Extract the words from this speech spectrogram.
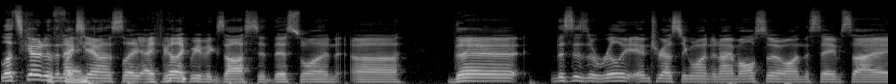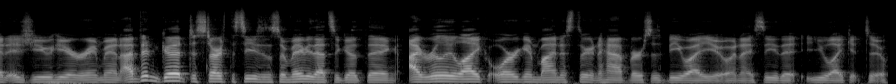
let's go to the next game on the slate. I feel like we've exhausted this one. Uh, the this is a really interesting one, and I'm also on the same side as you here, Rain Man. I've been good to start the season, so maybe that's a good thing. I really like Oregon minus three and a half versus BYU, and I see that you like it too.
